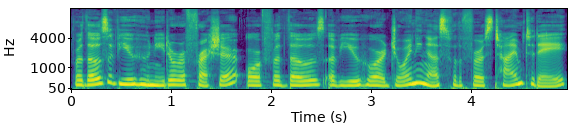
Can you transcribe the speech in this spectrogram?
For those of you who need a refresher, or for those of you who are joining us for the first time today,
